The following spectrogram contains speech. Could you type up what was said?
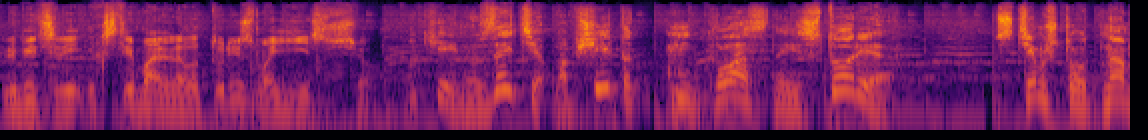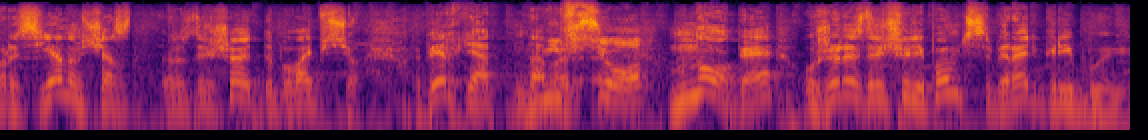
любителей экстремального туризма есть все. Окей, ну знаете, вообще это классная история с тем, что вот нам, россиянам, сейчас разрешают добывать все. Во-первых, я... Не всё. Многое. Уже разрешили, помните, собирать грибы.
